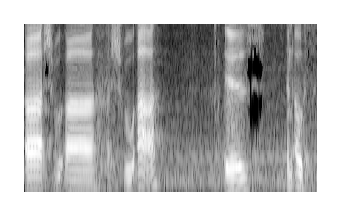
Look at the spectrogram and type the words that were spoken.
uh, shvu, uh, shvuah, is an oath,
